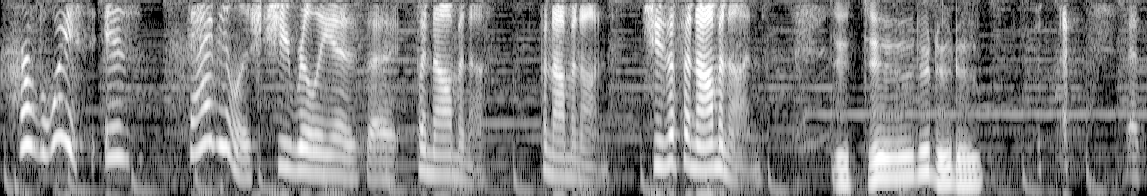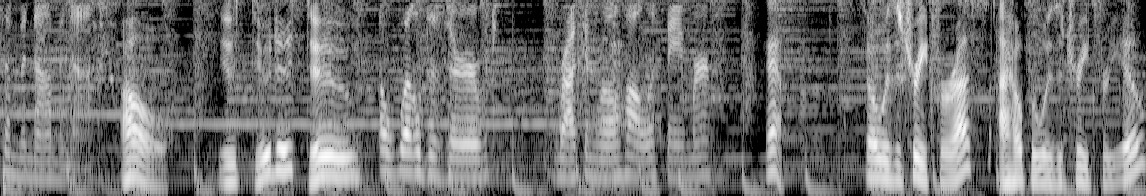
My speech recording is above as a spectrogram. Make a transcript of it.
Her voice is fabulous. She really is a phenomena. Phenomenon. She's a phenomenon. Do do do do do. That's a phenomena. Oh, do do do do. A well-deserved rock and roll Hall of Famer. Yeah. So it was a treat for us. I hope it was a treat for you.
